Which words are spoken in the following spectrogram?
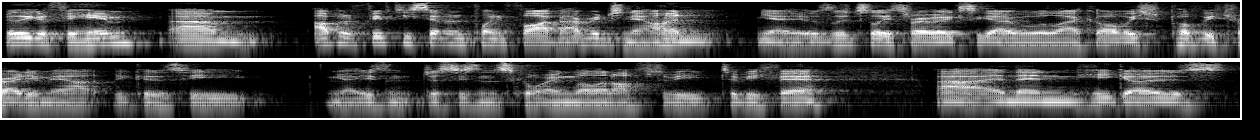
really good for him. Um, up at 57.5 average now. And, yeah, it was literally three weeks ago we were like, oh, we should probably trade him out because he, you know, isn't just isn't scoring well enough to be to be fair. Uh, and then he goes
